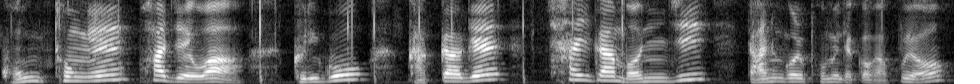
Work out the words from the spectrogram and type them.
공통의 화제와 그리고 각각의 차이가 뭔지라는 걸 보면 될 것 같고요.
